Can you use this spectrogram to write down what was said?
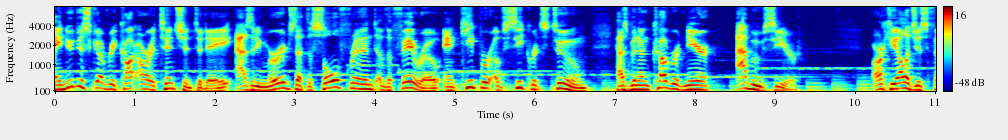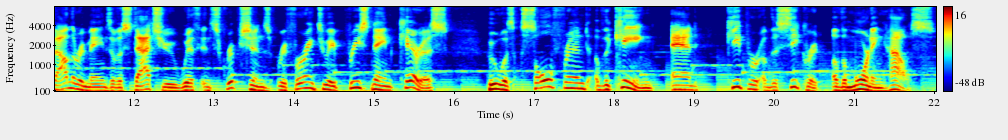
A new discovery caught our attention today as it emerged that the sole friend of the pharaoh and keeper of secrets tomb has been uncovered near Abu Sir. Archaeologists found the remains of a statue with inscriptions referring to a priest named Keris who was sole friend of the king and keeper of the secret of the mourning house.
